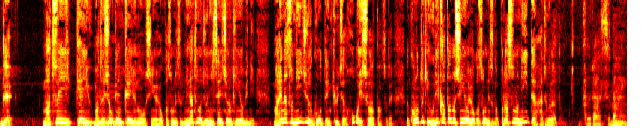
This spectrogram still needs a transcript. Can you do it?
で、松井経由、松井証券経由の信用評価損率、2月の12日、先週の金曜日に、マイナス25.91だとほぼ一緒だったんですよね。でこの時、売り方の信用評価損率がプラスの2.8ぐらいだったの。プラスだよ。だか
